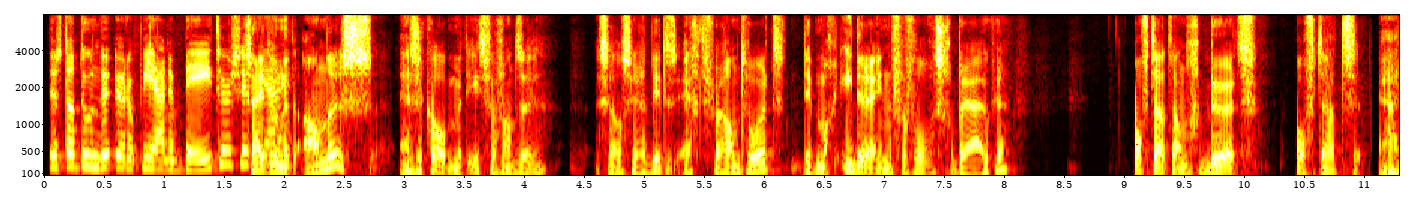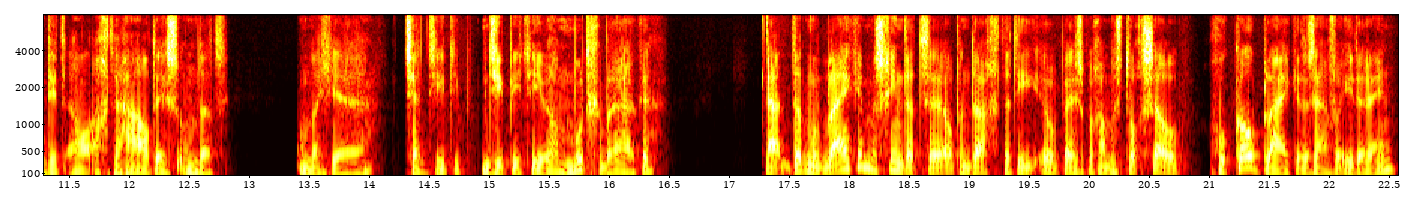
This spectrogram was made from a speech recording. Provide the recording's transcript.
Dus dat doen de Europeanen beter, Zij jij? doen het anders en ze komen met iets waarvan ze zelf zeggen, dit is echt verantwoord. Dit mag iedereen vervolgens gebruiken. Of dat dan gebeurt, of dat ja, dit al achterhaald is omdat, omdat je ChatGPT wel moet gebruiken. Ja, dat moet blijken. Misschien dat uh, op een dag dat die Europese programma's toch zo goedkoop blijken te zijn voor iedereen.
